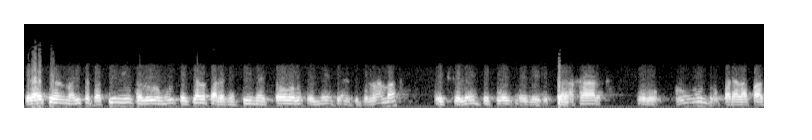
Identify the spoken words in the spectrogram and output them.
Gracias, Marisa Patini. Un saludo muy especial para Argentina y todos los oyentes de tu programa. Excelente, pues, de trabajar por, un mundo para la paz.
